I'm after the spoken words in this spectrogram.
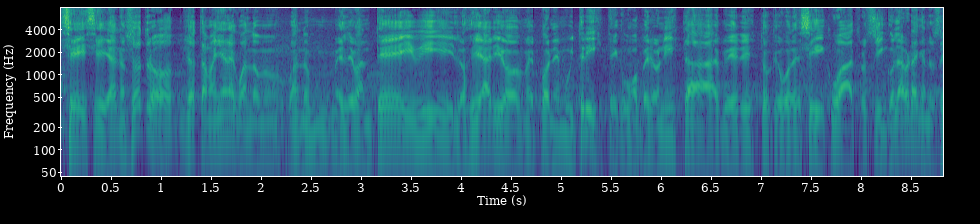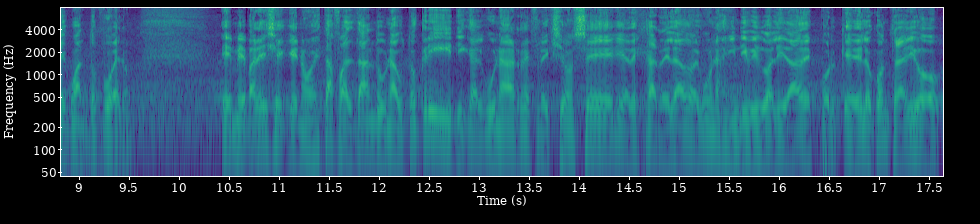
Sí, sí, a nosotros, yo esta mañana cuando, cuando me levanté y vi los diarios, me pone muy triste como peronista ver esto que vos decís, cuatro, cinco, la verdad que no sé cuántos fueron. Eh, me parece que nos está faltando una autocrítica, alguna reflexión seria, dejar de lado algunas individualidades, porque de lo contrario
